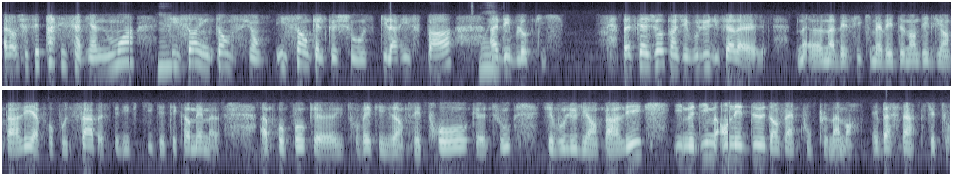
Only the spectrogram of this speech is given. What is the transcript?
Alors je sais pas si ça vient de moi. Hmm. S'il sent une tension, il sent quelque chose qu'il n'arrive pas Oui. à débloquer. Parce qu'un jour, quand j'ai voulu lui faire la, ma, euh, ma belle-fille qui m'avait demandé de lui en parler à propos de ça, parce que les petites étaient quand même euh, à propos qu'ils trouvaient qu'ils en faisaient trop, que tout. J'ai voulu lui en parler. Il me dit, on est deux dans un couple, maman. Et basta, c'est tout.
